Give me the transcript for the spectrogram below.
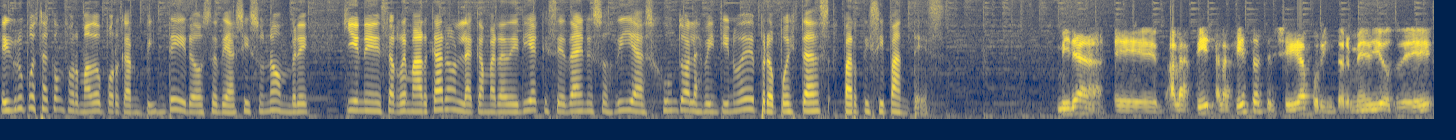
El grupo está conformado por carpinteros, de allí su nombre, quienes remarcaron la camaradería que se da en esos días junto a las 29 propuestas participantes. Mira, eh, a, la a la fiesta se llega por intermedio de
